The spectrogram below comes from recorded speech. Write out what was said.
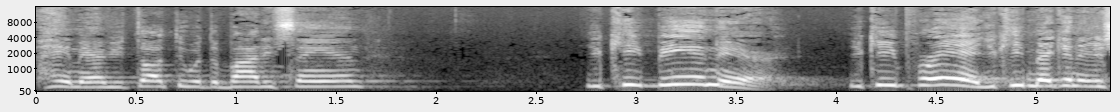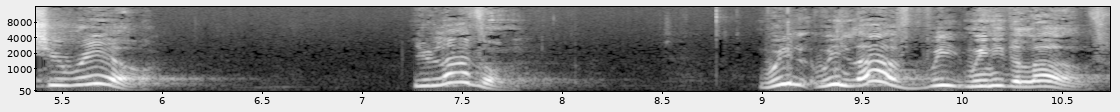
hey, man, have you thought through what the body's saying? You keep being there. You keep praying. You keep making the issue real. You love them. We, we love. We, we need to love.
